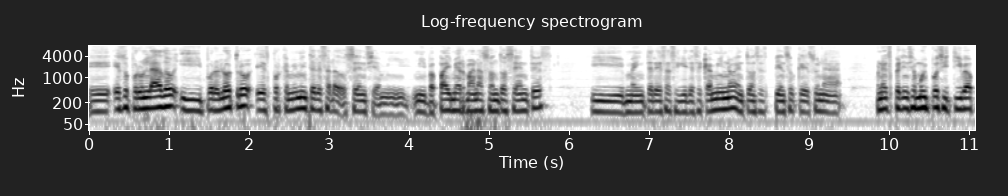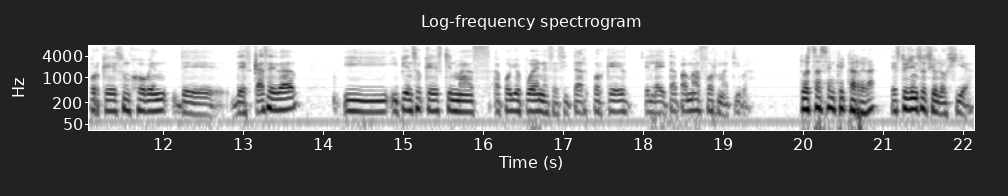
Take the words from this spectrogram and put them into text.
Eh, eso por un lado y por el otro es porque a mí me interesa la docencia. Mi, mi papá y mi hermana son docentes y me interesa seguir ese camino, entonces pienso que es una una experiencia muy positiva porque es un joven de, de escasa edad y, y, pienso que es quien más apoyo puede necesitar porque es la etapa más formativa. ¿Tú estás en qué carrera? Estoy en sociología.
